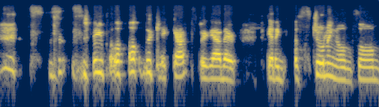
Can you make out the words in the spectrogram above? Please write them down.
Staple all the Kit Kats together to get a, a, stunning ensemble.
